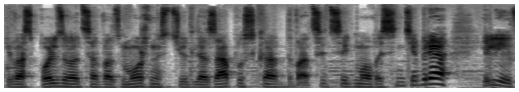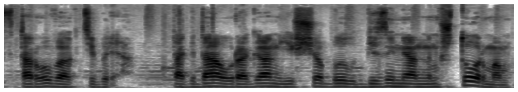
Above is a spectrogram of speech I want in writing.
и воспользоваться возможностью для запуска 27 сентября или 2 октября. Тогда ураган еще был безымянным штормом,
